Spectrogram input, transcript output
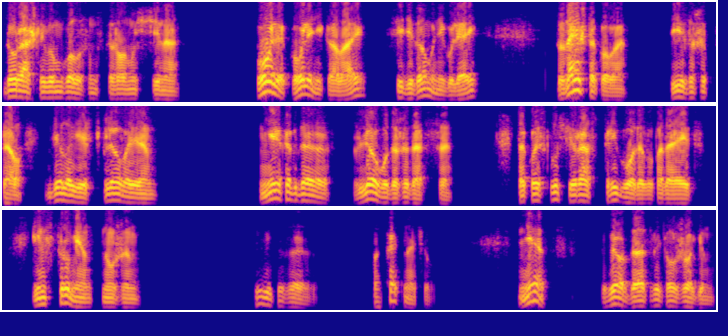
дурашливым голосом сказал мужчина. «Коля, Коля, Николай, сиди дома, не гуляй. Знаешь такого?» и зашептал. «Дело есть клевое. Некогда Леву дожидаться. Такой случай раз в три года выпадает. Инструмент нужен». «Ты уже пахать начал?» «Нет», — твердо ответил Жогин.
